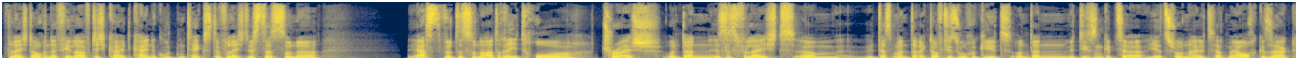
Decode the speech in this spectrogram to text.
vielleicht auch in der Fehlerhaftigkeit, keine guten Texte, vielleicht ist das so eine, erst wird es so eine Art Retro-Trash und dann ist es vielleicht, ähm, dass man direkt auf die Suche geht und dann mit diesen gibt's ja jetzt schon halt, hat man ja auch gesagt,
